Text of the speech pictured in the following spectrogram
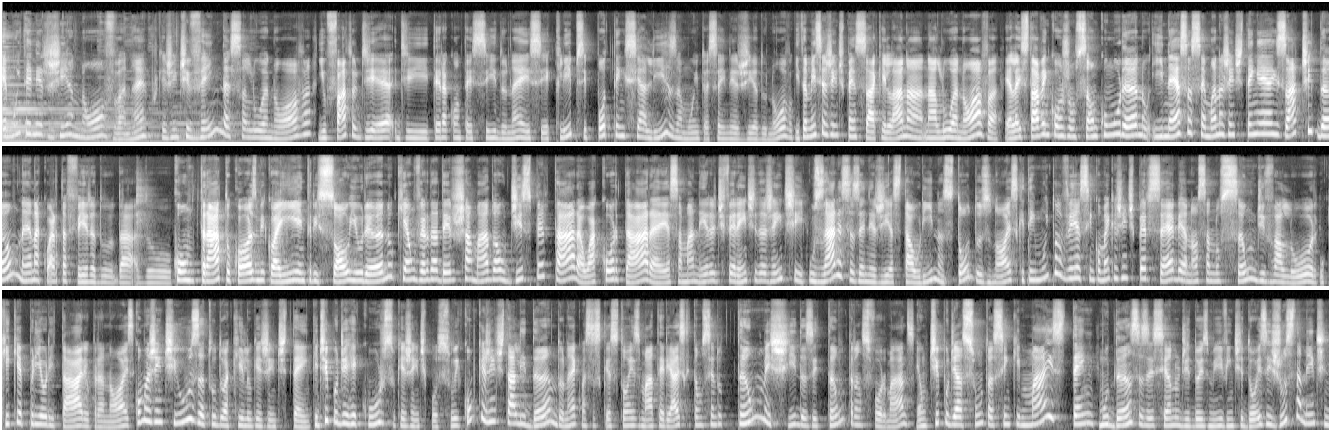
É muita energia nova, né? Porque a gente vem dessa lua nova e o fato de, é, de ter acontecido, né, esse eclipse potencializa muito essa energia do novo. E também se a gente pensar que lá na, na lua nova, ela estava em conjunção com Urano e nessa semana a gente tem a exatidão, né, na quarta-feira do, do contrato cósmico aí entre Sol e Urano, que é um verdadeiro chamado ao despertar, ao acordar, a essa maneira diferente da gente usar essas energias taurinas, todos nós, que tem muito a ver assim, como é que a gente percebe a nossa noção de valor, o que, que é prioritário para nós, como a gente usa tudo aquilo que a gente tem, que tipo de recurso que a gente possui, como que a gente está lidando, né, com essas questões materiais que estão sendo tão mexidas e tão transformadas. É um tipo de assunto assim que mais tem mudanças esse ano de 2022 e justamente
